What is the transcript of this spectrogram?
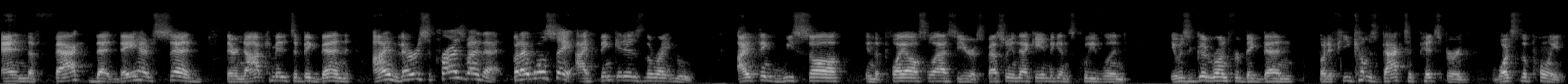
And the fact that they have said they're not committed to Big Ben, I'm very surprised by that. But I will say, I think it is the right move. I think we saw in the playoffs last year, especially in that game against Cleveland, it was a good run for Big Ben. But if he comes back to Pittsburgh, what's the point?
